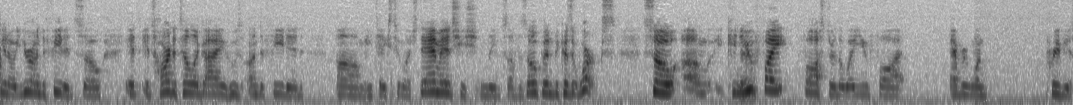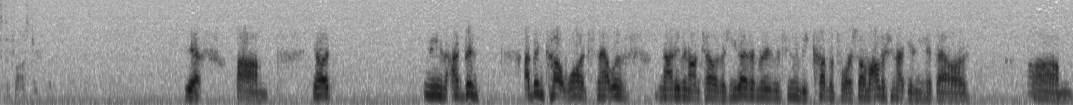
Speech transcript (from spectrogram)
you know you're undefeated, so it, it's hard to tell a guy who's undefeated um, he takes too much damage. He shouldn't leave himself as open because it works. So um, can yeah. you fight Foster the way you fought everyone previous to Foster? Yes. Um, you know, it, I mean, I've been I've been cut once, and that was not even on television. You guys have never seen me be cut before, so I'm obviously not getting hit that hard. Um,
